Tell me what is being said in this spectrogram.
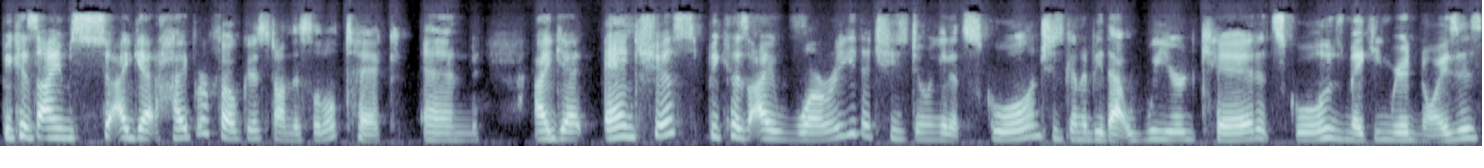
because I'm so, I get hyper focused on this little tick and I get anxious because I worry that she's doing it at school and she's going to be that weird kid at school who's making weird noises.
